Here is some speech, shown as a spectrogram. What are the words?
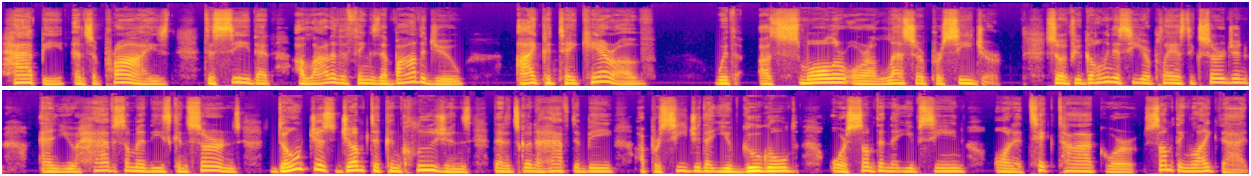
happy and surprised to see that a lot of the things that bothered you, I could take care of with a smaller or a lesser procedure. So if you're going to see your plastic surgeon and you have some of these concerns, don't just jump to conclusions that it's going to have to be a procedure that you've Googled or something that you've seen on a TikTok or something like that.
